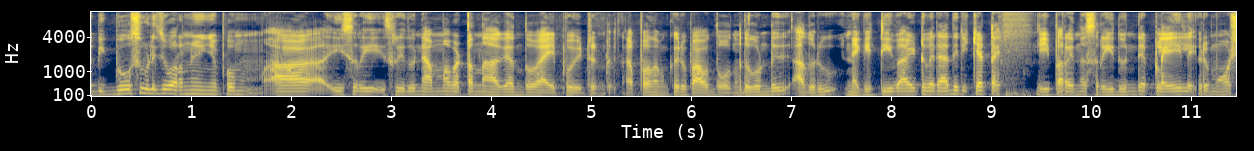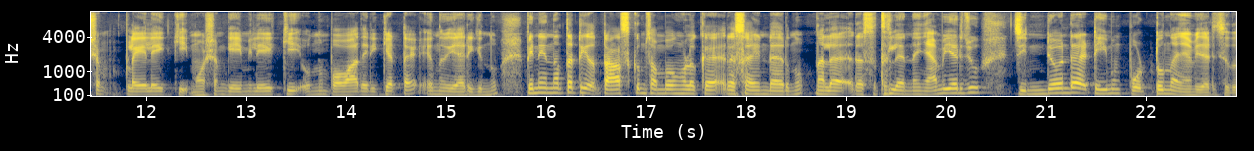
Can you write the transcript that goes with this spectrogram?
ബിഗ് ബോസ് വിളിച്ച് പറഞ്ഞു കഴിഞ്ഞപ്പം ആ ഈ ശ്രീ ശ്രീധുവിന്റെ അമ്മ പെട്ടെന്ന് ആകെ എന്തോ ആയിപ്പോയിട്ടുണ്ട് അപ്പോൾ നമുക്കൊരു പാവം തോന്നും. അതുകൊണ്ട് അതൊരു നെഗറ്റീവായിട്ട് വരാതിരിക്കട്ടെ. ഈ പറയുന്ന ശ്രീധുവിന്റെ പ്ലേയിൽ ഒരു മോശം പ്ലേയിലേക്ക് മോശം ഗെയിമിലേക്ക് ഒന്നും പോവാതിരിക്കട്ടെ എന്ന് വിചാരിക്കുന്നു. പിന്നെ ഇന്നത്തെ ടാസ്കും ടാസ്കും സംഭവങ്ങളൊക്കെ രസമുണ്ടായിരുന്നു നല്ല രസത്തിൽ തന്നെ. ഞാൻ വിചാരിച്ചു ജിൻഡോന്റെ ടീമും പൊട്ടുമെന്നാണ് ഞാൻ വിചാരിച്ചത്.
